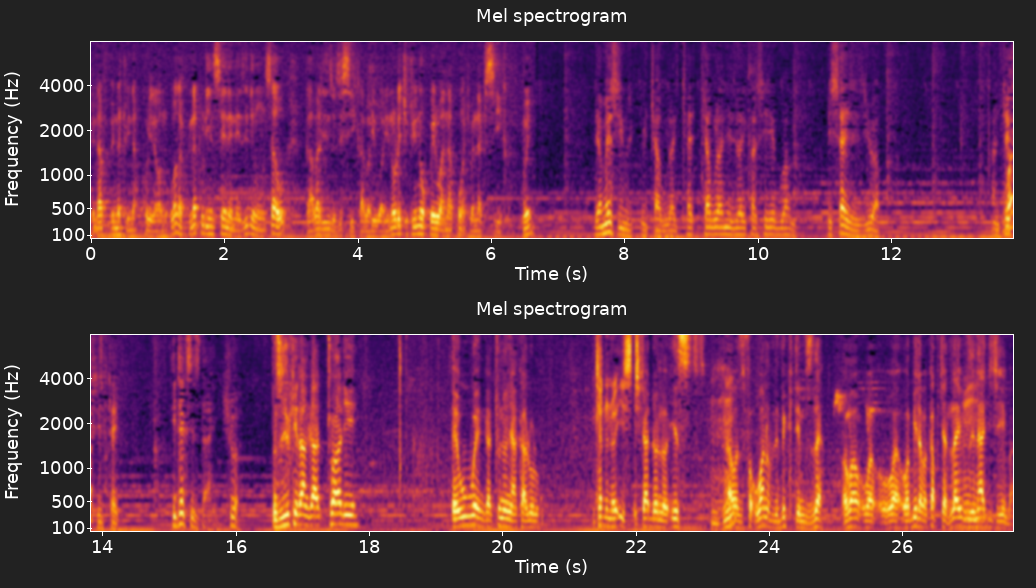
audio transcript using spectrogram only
fenna fenna tulina kukolera wamu kubanga fenna tuli nseenene eziri mu nsawo ng'abalinzi zisiika abali wali n'olwekyo tulina okwerwanako nga tebanna tusiika The amazing Chagulanyi, Chagulanyi is like a Syria Gwanga. He sizes you up and takes What? his time. he takes his time Sure. nzijukira nga twali ewuwe nga tunoonya akalulu kyadondo east. Kyadondo east. I was one of the victims there. Oba- wa- wa- wabira ba captured live zinagikimba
